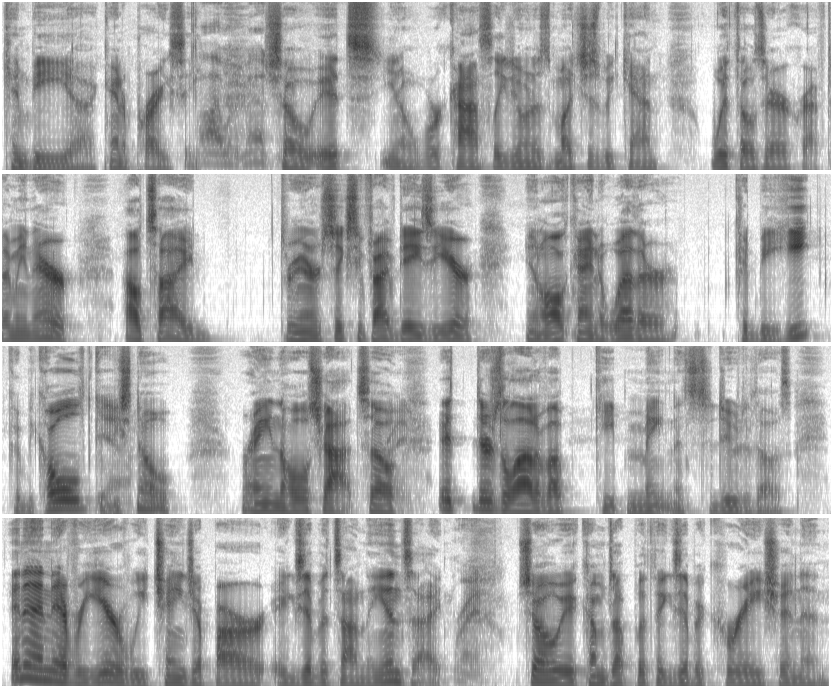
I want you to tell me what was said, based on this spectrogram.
can be uh, kind of pricey. I would imagine. So it's you know we're constantly doing as much as we can with those aircraft. I mean they're outside 365 days a year in all kind of weather. Could be heat, could be cold, could Yeah. be snow, rain, the whole shot. So Right. it there's a lot of upkeep and maintenance to do to those. And then every year we change up our exhibits on the inside. right. So it comes up with exhibit creation and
